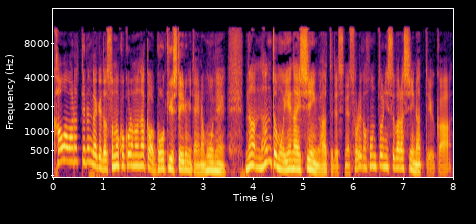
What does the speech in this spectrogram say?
顔は笑ってるんだけどその心の中は号泣しているみたいな、もうね、な、なんとも言えないシーンがあってですね、それが本当に素晴らしいなっていうか、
